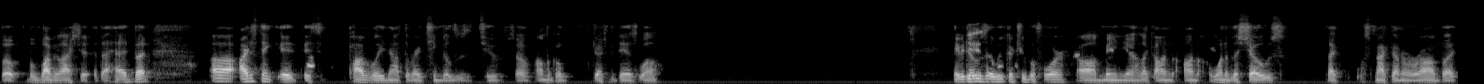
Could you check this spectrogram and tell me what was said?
but, but Bobby Lashley at the head. But uh, I just think it, it's probably not the right team to lose it to. So I'm gonna go Judgment Day as well. Maybe they was a week or two before uh, Mania, like on on one of the shows, like SmackDown or Raw. But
